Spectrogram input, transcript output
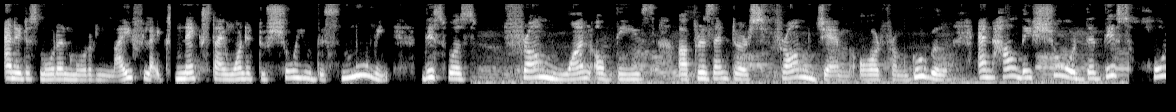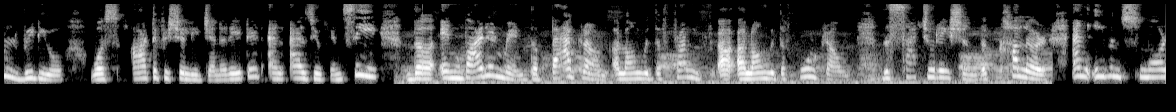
and it is more and more lifelike. Next, I wanted to show you this movie. This was from one of these uh, presenters from GEM or from Google, and how they showed that this whole video was artificially generated. And as you can see the environment the background along with the front uh, along with the foreground the saturation the color and even small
